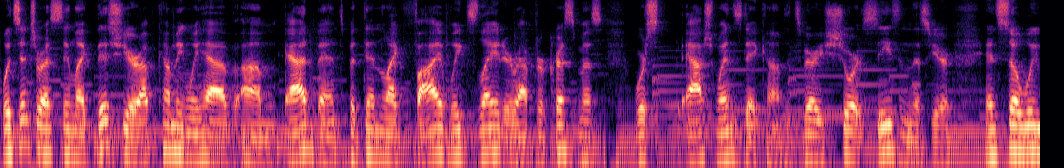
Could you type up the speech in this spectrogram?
what's interesting, like this year, upcoming, we have um, Advent, but then like five weeks later after Christmas, we're Ash Wednesday comes. It's very short season this year, and so we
